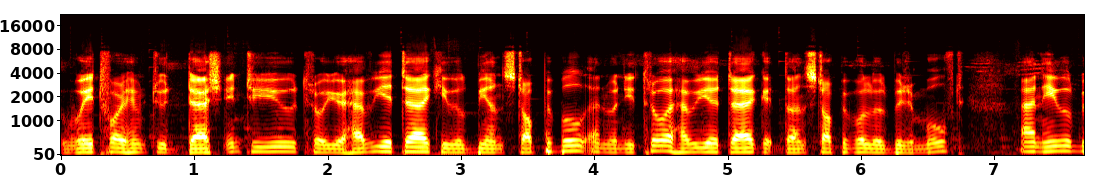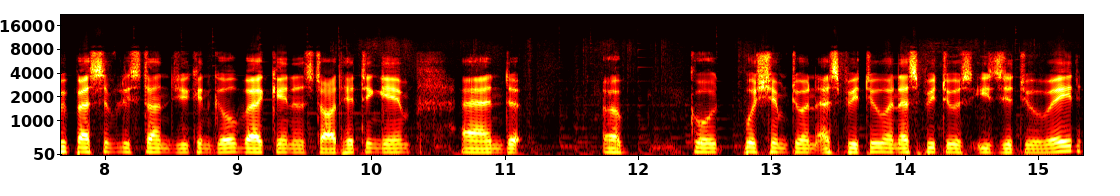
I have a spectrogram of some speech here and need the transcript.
wait for him to dash into you, throw your heavy attack, he will be unstoppable. And when you throw a heavy attack the unstoppable will be removed. And he will be passively stunned. You can go back in and start hitting him and uh, go push him to an SP2 and SP2 is easier to evade.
